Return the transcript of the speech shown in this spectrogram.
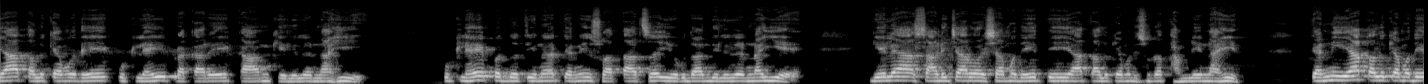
या तालुक्यामध्ये कुठल्याही प्रकारे काम केलेलं नाही. कुठल्याही पद्धतीनं त्यांनी स्वतःचं योगदान दिलेलं नाही आहे गेल्या साडेचार वर्षामध्ये ते या तालुक्यामध्ये सुद्धा थांबले नाहीत. त्यांनी या तालुक्यामध्ये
